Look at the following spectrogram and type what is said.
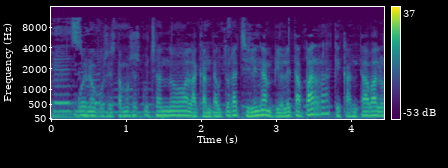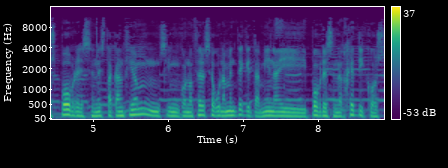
que. Bueno, pues estamos escuchando a la cantautora chilena Violeta Parra, que cantaba a los pobres en esta canción, sin conocer seguramente que también hay pobres energéticos.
